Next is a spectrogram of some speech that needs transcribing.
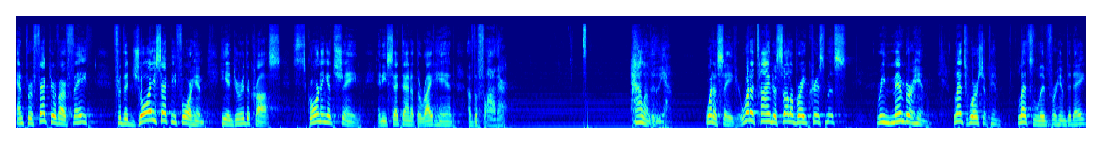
and perfecter of our faith, for the joy set before him, he endured the cross, scorning its shame, and he sat down at the right hand of the Father. Hallelujah. What a Savior. What a time to celebrate Christmas. remember him. Let's worship him. Let's live for him today.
